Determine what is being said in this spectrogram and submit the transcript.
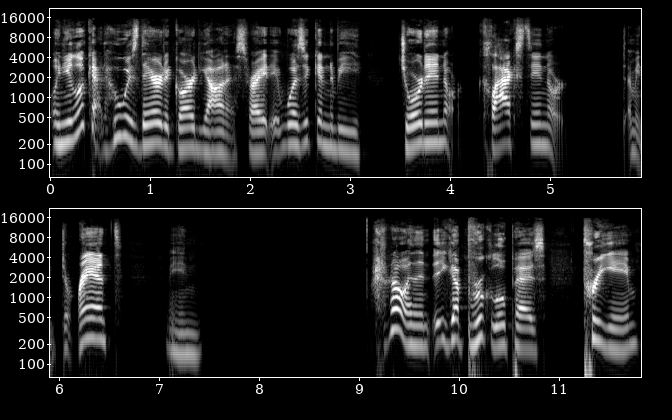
when you look at who was there to guard Giannis, right? It was it going to be Jordan or Claxton or I mean Durant. I mean I don't know. And then you got Brook Lopez pregame,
